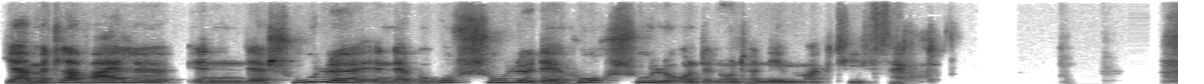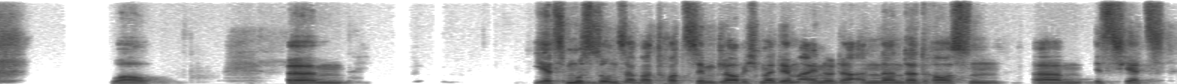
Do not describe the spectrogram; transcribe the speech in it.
ja mittlerweile in der Schule, in der Berufsschule, der Hochschule und in Unternehmen aktiv sind. Wow. Ähm, jetzt musst du uns aber trotzdem, glaube ich, mal dem einen oder anderen da draußen ähm, ist jetzt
